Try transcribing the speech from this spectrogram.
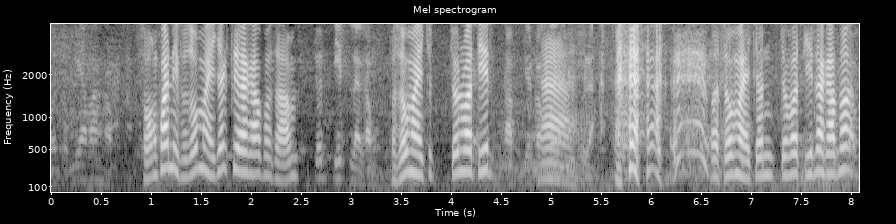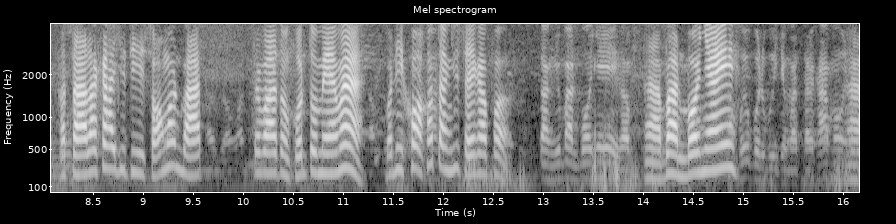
ผ สมเยอะมากครับสองพันนี่ผสมให้จักเทือครับพ่อสามจนติดเลยครับผสมให้จนจนว่าติด ครับจนมาอ่าเปิดอยู่ละผสมให้จนจนว่าติดนะครับเนาะอัตราราคาอยู่ที่สองพันบาท แต่ว่าต้องขนตัวแม่มาวันนี้ข้อเขาตั้งอยู่ไสครับพ่อตั้งอยู่บ้านบ่อใหญ่ครับอ่าบ้านบ่อใหญ่อำเภอบริบูรณ์จังหวัดสารคามเฮาอ่า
